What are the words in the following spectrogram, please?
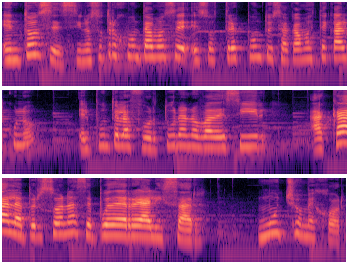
Entonces, si nosotros juntamos e-, esos tres puntos y sacamos este cálculo, el punto de la fortuna nos va a decir, acá la persona se puede realizar mucho mejor.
